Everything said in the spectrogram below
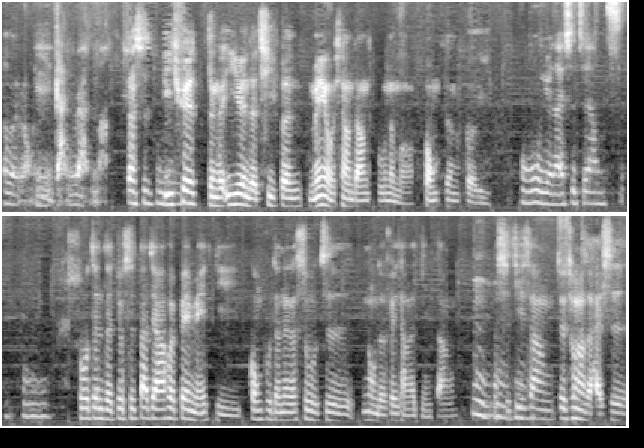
那么容易感染嘛。但是的确，整个医院的气氛没有像当初那么风声鹤唳。哦，原来是这样子。嗯，说真的，就是大家会被媒体公布的那个数字弄得非常的紧张。嗯那实际上最重要的还是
